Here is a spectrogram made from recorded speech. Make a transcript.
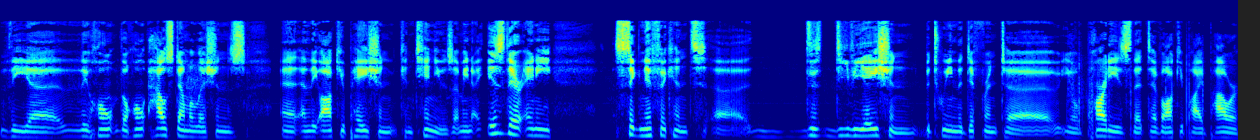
The uh, the home the home, house demolitions and, and, the occupation continues. I mean, is there any significant uh, de- deviation between the different uh, you know parties that have occupied power?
